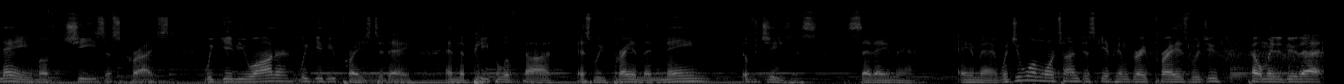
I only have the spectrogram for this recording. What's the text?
name of Jesus Christ. We give you honor, we give you praise today, and the people of God, as we pray in the name of Jesus, said amen. Amen. Would you one more time just give him great praise? Would you help me to do that?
